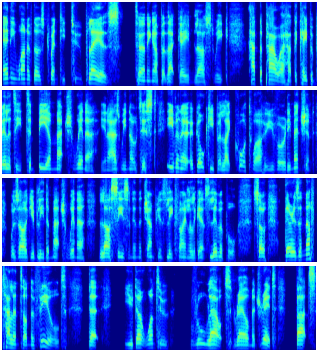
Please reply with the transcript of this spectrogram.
Any one of those 22 players turning up at that game last week had the power, had the capability to be a match winner. You know, as we noticed, even a, a, goalkeeper like Courtois, who you've already mentioned, was arguably the match winner last season in the Champions League final against Liverpool. So there is enough talent on the field that you don't want to rule out Real Madrid. But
